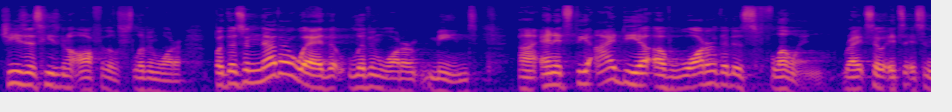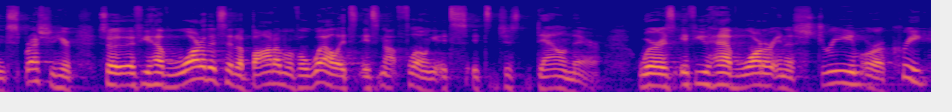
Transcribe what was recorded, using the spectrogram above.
Jesus, he's going to offer this living water. But there's another way that living water means, uh, and it's the idea of water that is flowing, right? So it's, it's an expression here. So if you have water that's at the bottom of a well, it's, it's not flowing, it's, it's just down there. Whereas if you have water in a stream or a creek,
